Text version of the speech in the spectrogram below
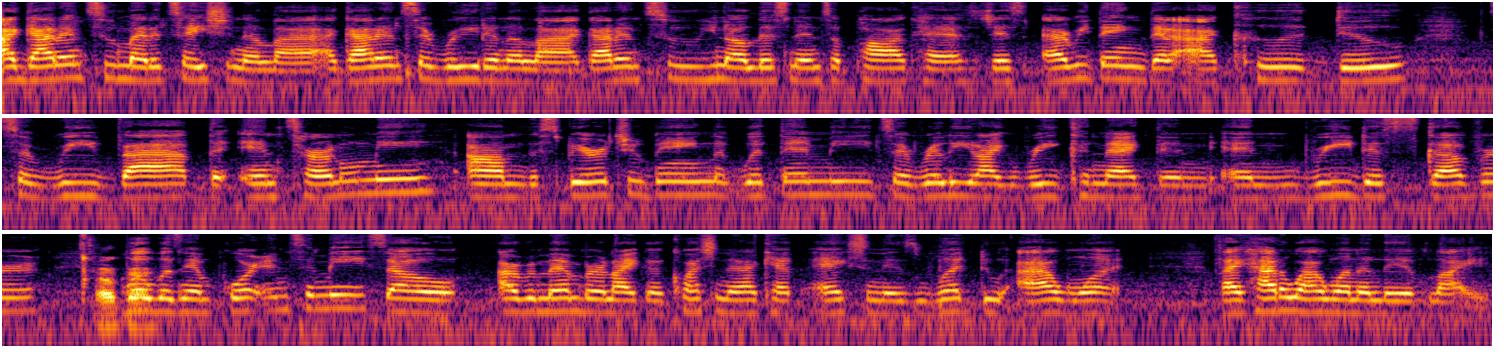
I got into meditation a lot. I got into reading a lot. I got into, you know, listening to podcasts, just everything that I could do to revive the internal me, um, the spiritual being within me, to really like reconnect and, and rediscover Okay. what was important to me. So I remember like a question that I kept asking is, what do I want? Like, how do I want to live life?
